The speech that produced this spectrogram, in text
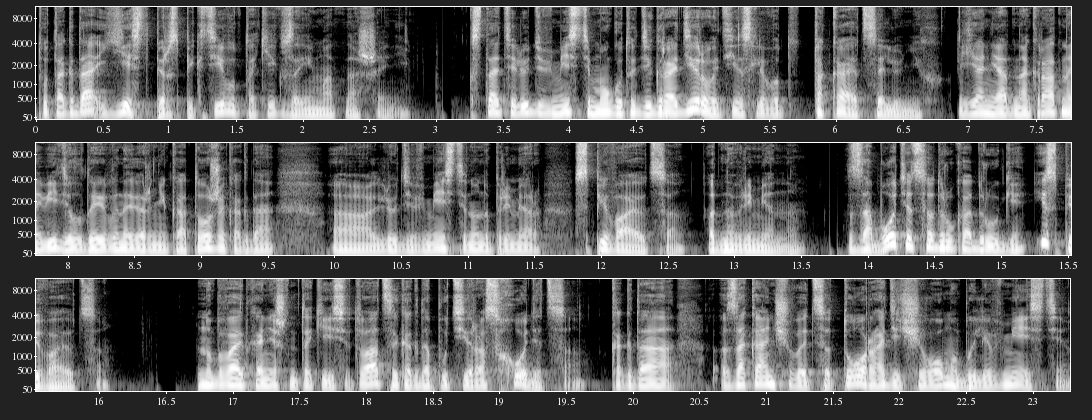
то тогда есть перспективу таких взаимоотношений взаимоотношений. Кстати, люди вместе могут и деградировать, если вот такая цель у них. Я неоднократно видел, да и вы наверняка тоже, когда э, люди вместе, ну, например, спиваются одновременно, заботятся друг о друге и спиваются. Но бывают, конечно, такие ситуации, когда пути расходятся, когда заканчивается то, ради чего мы были вместе,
